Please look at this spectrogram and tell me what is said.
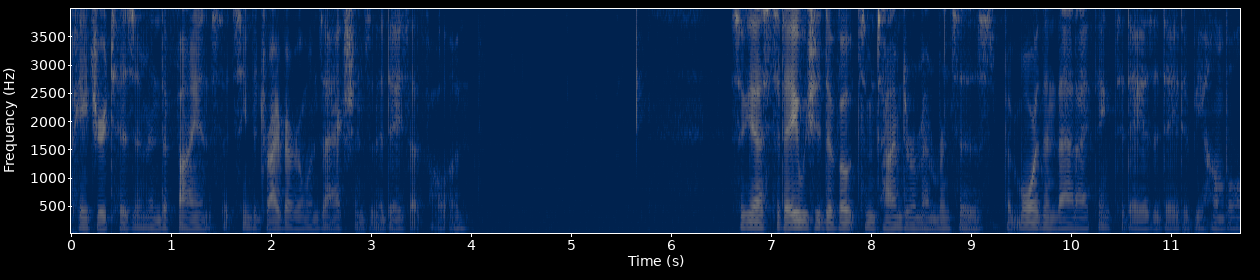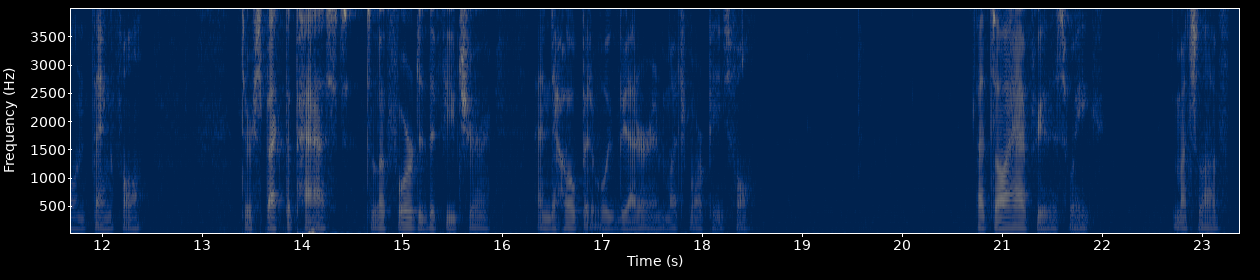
patriotism, and defiance that seemed to drive everyone's actions in the days that followed. So, yes, today we should devote some time to remembrances, but more than that, I think today is a day to be humble and thankful, to respect the past, to look forward to the future, and to hope it will be better and much more peaceful. That's all I have for you this week. Much love.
